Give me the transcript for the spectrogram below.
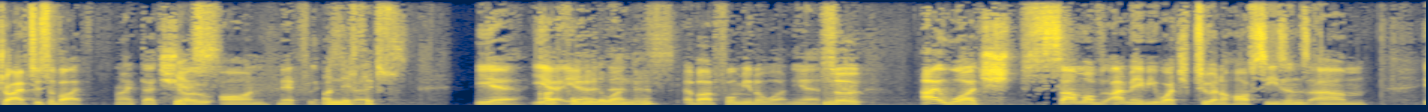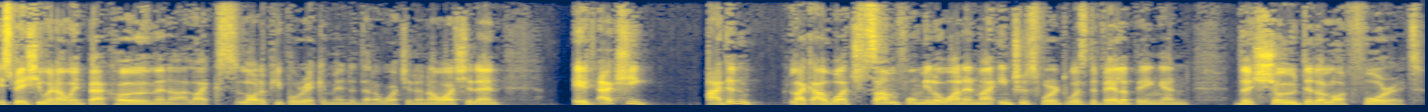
Drive to Survive, right? That show Yes. on Netflix. On Netflix. That's- Yeah, yeah, About yeah. Formula One, About Formula One, yeah. So I watched some of. I maybe watched two and a half seasons. Um, especially when I went back home, and I like a lot of people recommended that I watch it, and I watched it, and it actually I didn't like I watched some Formula One and my interest for it was developing and the show did a lot for it,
